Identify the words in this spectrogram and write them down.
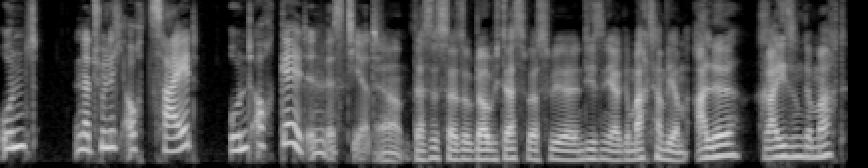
und natürlich auch Zeit und auch Geld investiert. Ja, das ist also, glaube ich, das, was wir in diesem Jahr gemacht haben. Wir haben alle Reisen gemacht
